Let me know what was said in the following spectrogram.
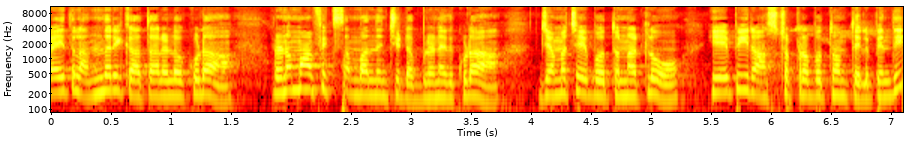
రైతులందరి ఖాతాలలో కూడా రుణమాఫీకి సంబంధించి డబ్బులు అనేది కూడా జమ చేయబోతున్నట్లు ఏపీ రాష్ట్ర ప్రభుత్వం తెలిపింది.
